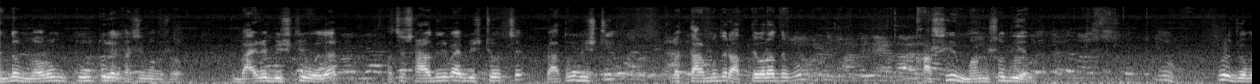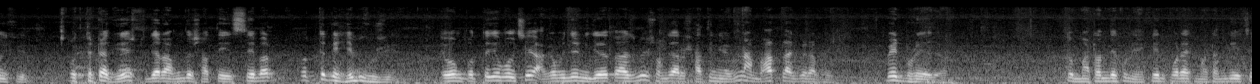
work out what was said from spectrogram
একদম নরম তুলতুলে খাসি মাংস। বাইরে বৃষ্টি ওয়েদার আচ্ছা সারাদিনই প্রায় বৃষ্টি হচ্ছে, রাতেও বৃষ্টি এবার তার মধ্যে রাত্রেবেলা দেখুন, খাসির মাংস দিয়ে পুরো জমে খেয়ে, প্রত্যেকটা গেস্ট যারা আমাদের সাথে এসছে এবার, প্রত্যেকে হেভি খুশি। এবং প্রত্যেকে বলছে, আগামী দিনে নিজেরা তো আসবে, সঙ্গে আরও সাথী নিয়ে আসবে। না, ভাত লাগবে না ভাই, পেট ভরে যাবে। তো মাটন দেখুন, একের পর এক মাটন দিয়েছে,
